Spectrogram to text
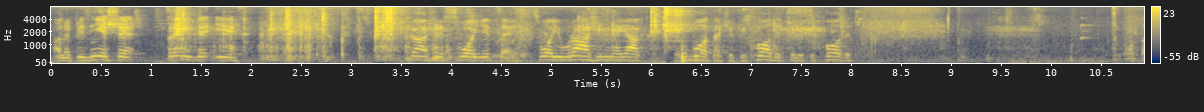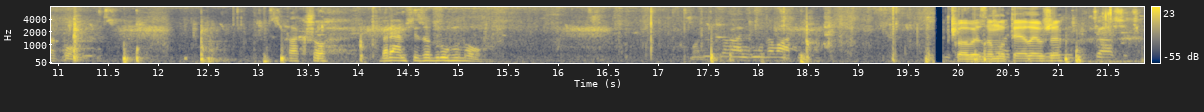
Але пізніше прийде і скаже свої, цей, свої враження, як робота, чи підходить, чи не підходить. Отако. Так що беремося за другу ногу. Можна загальному давати. Ко ви замутили вже? Чашечка.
